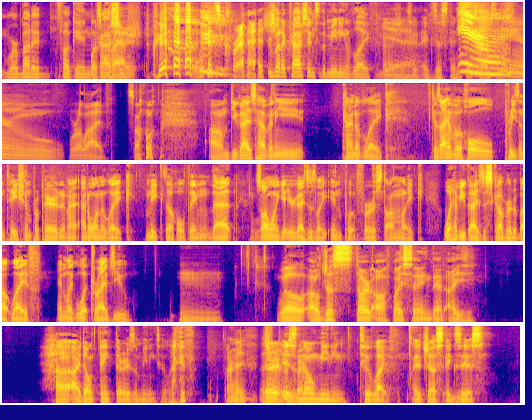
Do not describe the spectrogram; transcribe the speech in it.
we're about to fucking Let's crash. crash. Let's crash. we're about to crash into the meaning of life. Yeah. to existence. Ew, We're alive. So, um, do you guys have any kind of like? Because I have a whole presentation prepared, and I, I don't want to like make the whole thing that. So I want to get your guys' like input first on like what have you guys discovered about life and like what drives you. Hmm. Well, I'll just start off by saying that I ha, I don't think there is a meaning to life. All right, There is no meaning to life. It just exists,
